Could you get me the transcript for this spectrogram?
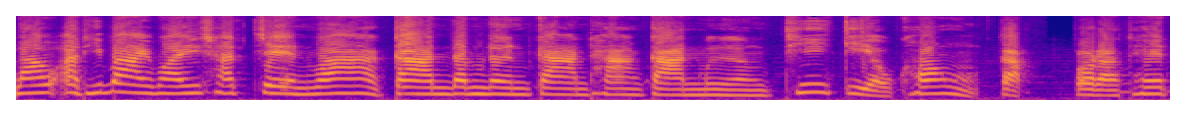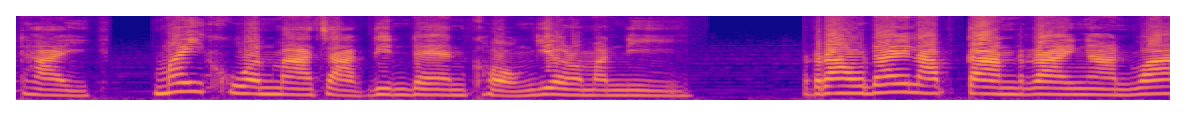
เราอธิบายไว้ชัดเจนว่าการดำเนินการทางการเมืองที่เกี่ยวข้องกับประเทศไทย ไม่ควรมาจากดินแดนของเยอรมนีเราได้รับการรายงานว่า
